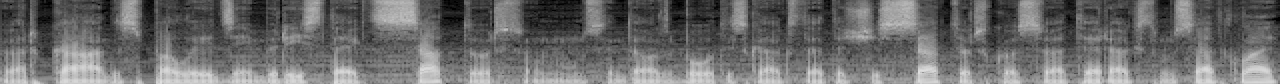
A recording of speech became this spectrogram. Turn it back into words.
ar kādas palīdzību ir izteikts saturs, un mums ir daudz būtiskāks tātad šis saturs, ko svētie raksti mums atklāja.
